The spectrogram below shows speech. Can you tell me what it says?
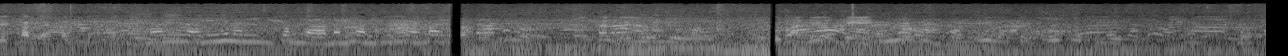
เล็กพันอะไรพันมันอะไรนี้มันกำลังมันทันที่มันบ้านท่านมาอยู่อยู่บ้านนี้โอเคคนที่ลงเป็นทุกข์ก็คือหมดพ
